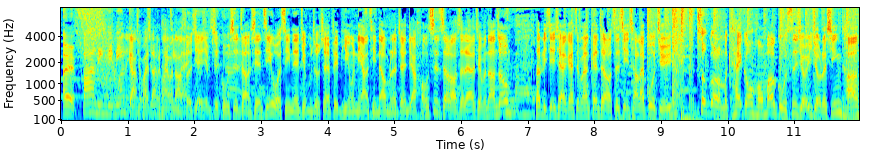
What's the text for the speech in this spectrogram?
二八零零零，赶快打电话进来。首先，我们是股市涨先机，我是今天的节目主持人费平，为您邀请到我们的专家洪世哲老师来到节目当中。到底接下来该怎么样跟着老师进场来布局？错过了我们开工红包股四九一九的新塘，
